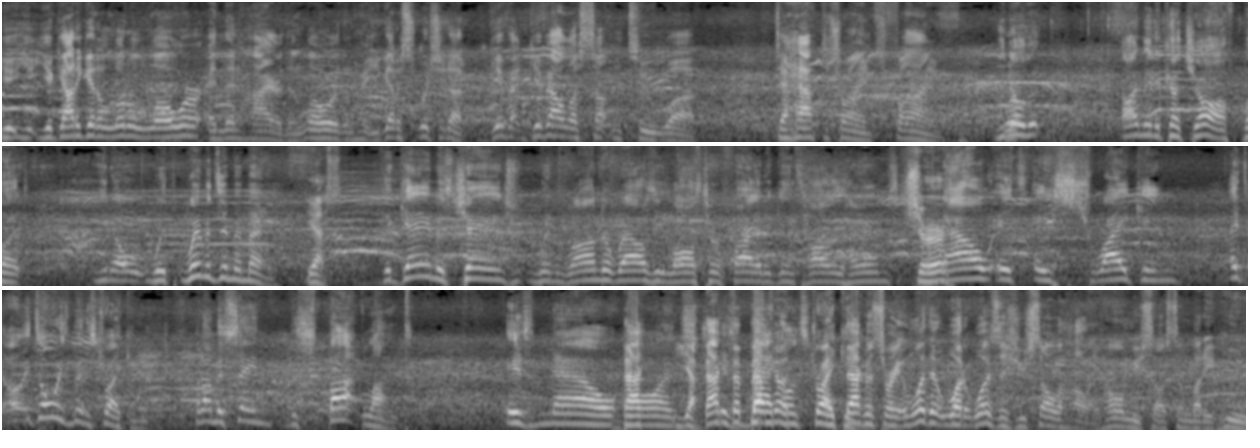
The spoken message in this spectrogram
You, you, you got to get a little lower and then higher, then lower, then higher. You got to switch it up. Give give Alice something to uh, to have to try and find. You know that I mean to cut you off, but you know, with women's MMA, Yes. the game has changed when Ronda Rousey lost her fight against Holly Holmes. Sure. Now it's a striking. It's, oh, it's always been a striking match, but I'm just saying the spotlight is now back, on. yeah, back, back, back, on striking. Back on striking. And what it, what it was is you saw with Holly Holm, you saw somebody who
